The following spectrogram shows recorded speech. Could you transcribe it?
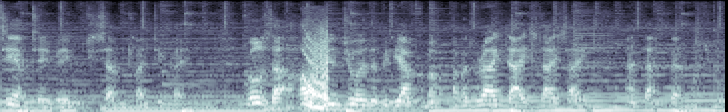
TMTV, which is 720p. As that, I hope you enjoy the video. Have a great day, stay safe, and thank you very much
